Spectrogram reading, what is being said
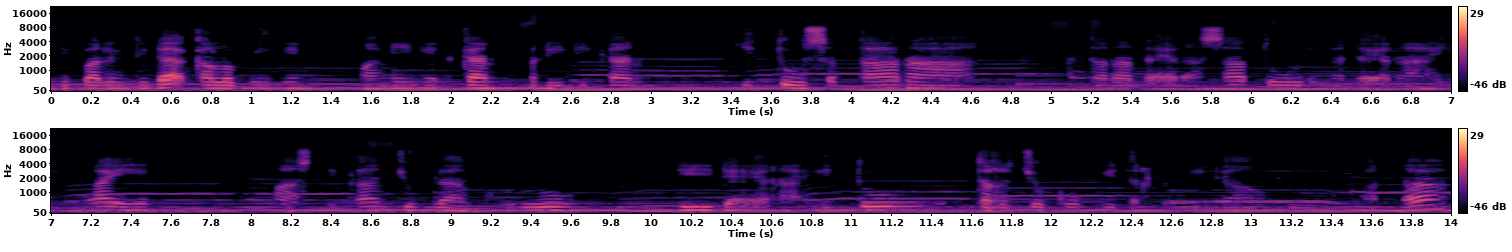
Jadi paling tidak kalau ingin menginginkan pendidikan itu setara antara daerah satu dengan daerah yang lain, pastikan jumlah guru di daerah itu tercukupi terlebih dahulu. Karena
